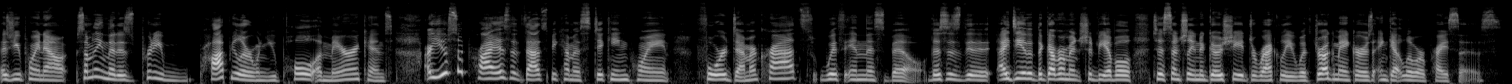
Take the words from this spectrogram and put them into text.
as you point out, something that is pretty popular when you poll Americans. Are you surprised that that's become a sticking point for Democrats within this bill? This is the idea that the government should be able to essentially negotiate directly with drug makers and get lower prices.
